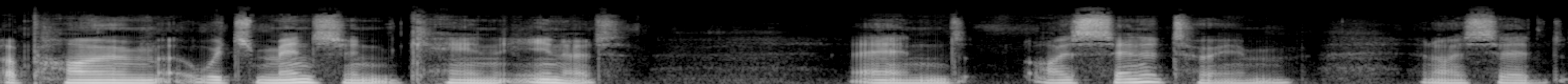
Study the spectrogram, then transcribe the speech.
a poem which mentioned Ken in it, and I sent it to him, and I said,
